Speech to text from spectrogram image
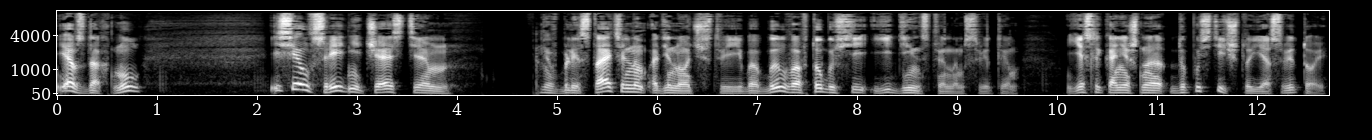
Я вздохнул и сел в средней части в блистательном одиночестве, ибо был в автобусе единственным святым, если, конечно, допустить, что я святой.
